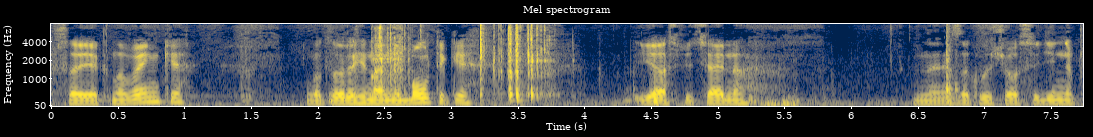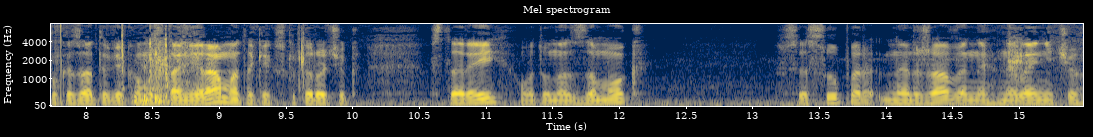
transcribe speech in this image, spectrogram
все як новеньке. От оригінальні болтики. Я спеціально не закручував сидіння, показати в якому стані рама, так як скутерочок старий. От у нас замок. Все супер, не ржаве, не гниле нічого.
